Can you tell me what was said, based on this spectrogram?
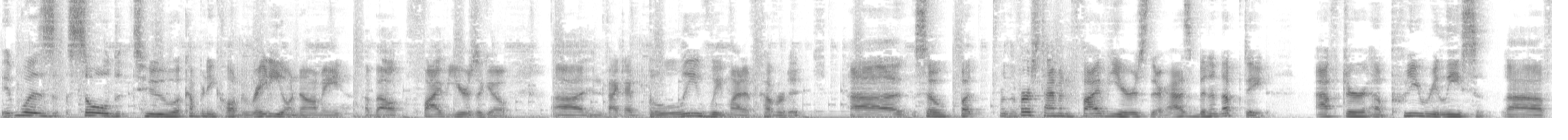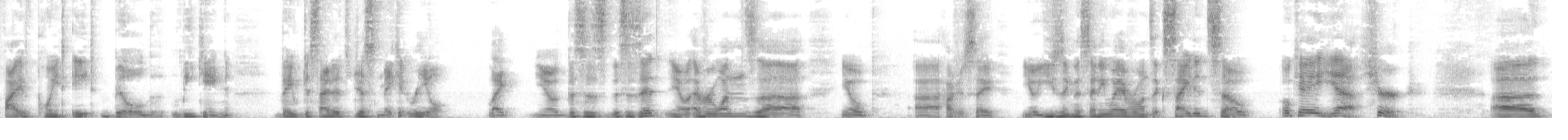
it was sold to a company called Radionomy about five years ago. Uh, in fact, I believe we might have covered it. Uh, so, but for the first time in five years, there has been an update. After a pre-release uh, 5.8 build leaking, they've decided to just make it real. Like, you know, this is this is it. You know, everyone's uh, you know, uh, how should I say, you know, using this anyway. Everyone's excited, so okay, yeah, sure. Uh,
